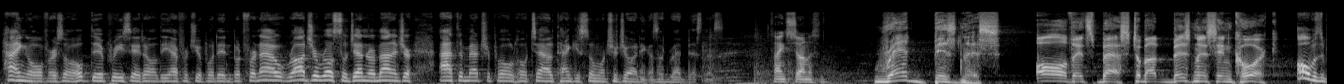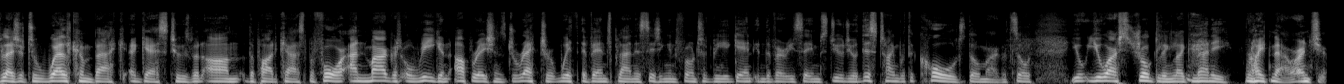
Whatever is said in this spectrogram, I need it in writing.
hangover. So I hope they appreciate all the effort you put in. But for now, Roger Russell, General Manager at the Metropole Hotel, thank you so much for joining us on Red Business. Thanks, Jonathan. Red Business. All that's best about business in Cork. Always a pleasure to welcome back a guest who's been on the podcast before. And Margaret O'Regan, Operations Director with Event Plan, is sitting in front of me again in the very same studio, this time with a cold, though, Margaret. So you, you are struggling like many right now, aren't you?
